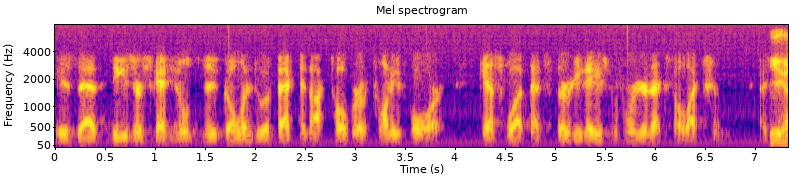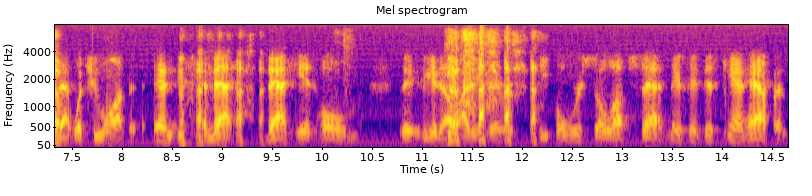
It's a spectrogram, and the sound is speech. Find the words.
is that these are scheduled to go into effect in October of 24. Guess what? That's 30 days before your next election. Is yep. that what you wanted? And and that that hit home. They, you know, I mean, they were, people were so upset, and they said this can't happen.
